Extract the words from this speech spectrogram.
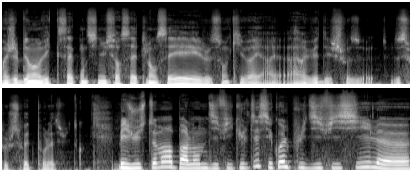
moi j'ai bien envie que ça continue sur cette lancée et je sens qu'il va y arri- arriver des choses de ce que je souhaite pour la suite. quoi. Mais justement, en parlant de difficultés, c'est quoi le plus difficile euh,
